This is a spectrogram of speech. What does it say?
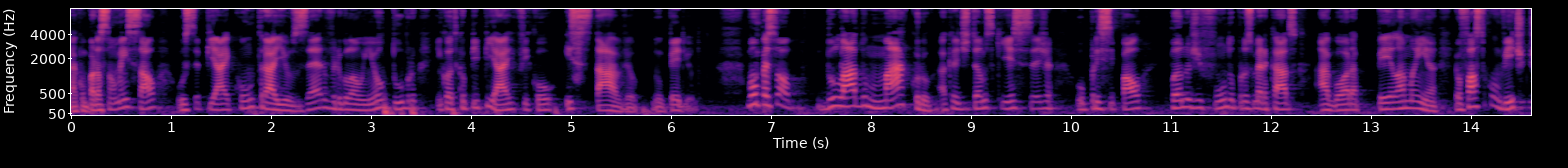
Na comparação mensal, o CPI contraiu 0,1 em outubro, enquanto que o PPI ficou estável no período. Bom, pessoal, do lado macro, acreditamos que esse seja o principal pano de fundo para os mercados agora pela manhã. Eu faço o convite,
